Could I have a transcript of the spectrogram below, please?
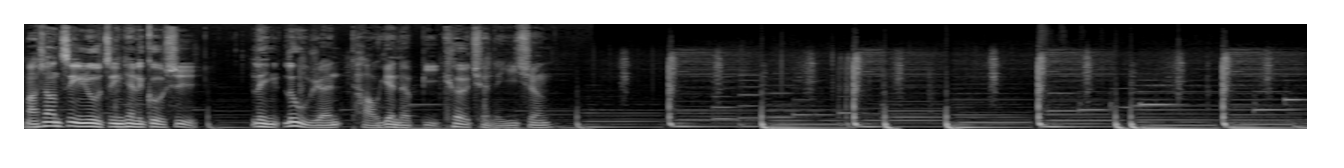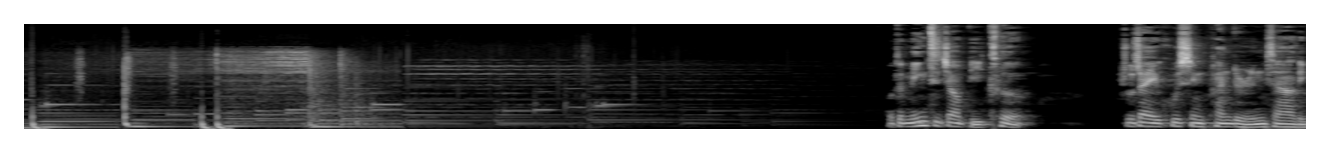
马上进入今天的故事，令路人讨厌的比克犬的一生。我的名字叫比克，住在一户姓潘的人家里。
